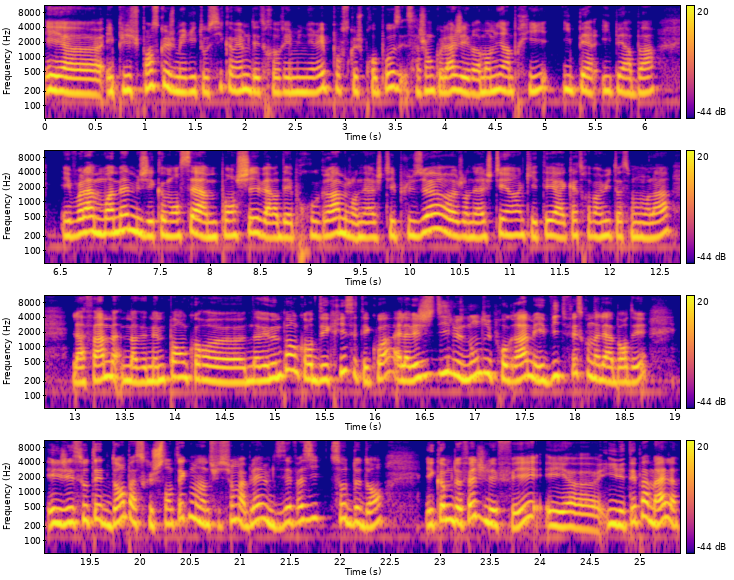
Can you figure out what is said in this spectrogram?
Et, euh, et, puis je pense que je mérite aussi quand même d'être rémunérée pour ce que je propose, sachant que là j'ai vraiment mis un prix hyper hyper bas. Et voilà, moi-même j'ai commencé à me pencher vers des programmes, j'en ai acheté plusieurs, j'en ai acheté un qui était à 88 à ce moment-là. La femme m'avait même pas encore euh, n'avait même pas encore décrit c'était quoi, elle avait juste dit le nom du programme et vite fait ce qu'on allait aborder. Et j'ai sauté dedans parce que je sentais que mon intuition m'appelait, elle me disait vas-y saute dedans. Et comme de fait je l'ai fait et euh, il était pas mal.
